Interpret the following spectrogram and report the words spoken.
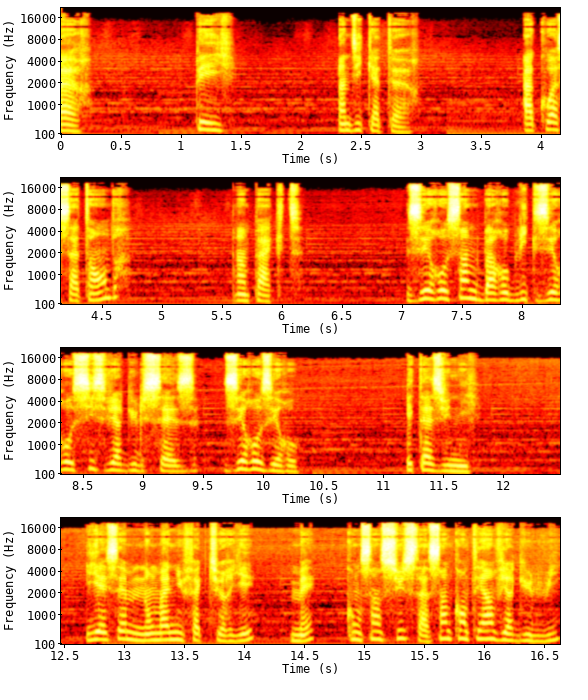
Heure. Pays. Indicateur. À quoi s'attendre? Impact. 0,5 baroblique 06,16, 00. États-Unis. ISM non manufacturier, mais, consensus à 51,8,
